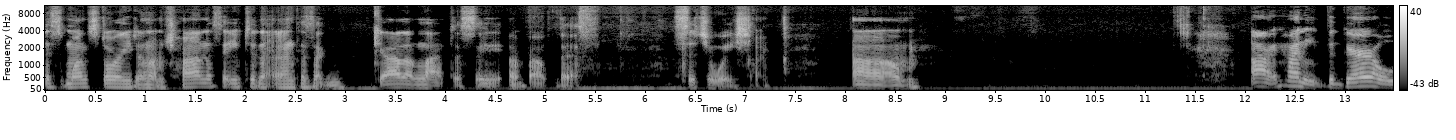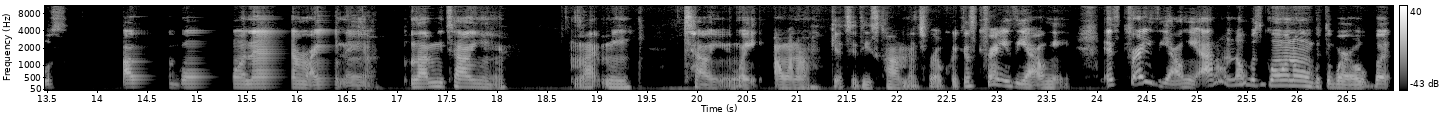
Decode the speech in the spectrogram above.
it's one story that I'm trying to save to the end because I got a lot to say about this situation. Um, all right, honey, the girls are going in right now. Let me tell you. Let me tell you. Wait, I want to get to these comments real quick. It's crazy out here. It's crazy out here. I don't know what's going on with the world, but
